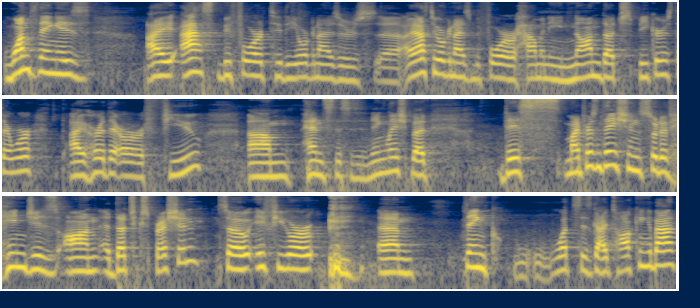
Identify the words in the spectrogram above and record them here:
one thing is, I asked before to the organizers, uh, I asked the organizers before how many non-Dutch speakers there were. I heard there are a few, um, hence this is in English, but this, my presentation sort of hinges on a Dutch expression. So if you um, think, what's this guy talking about?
